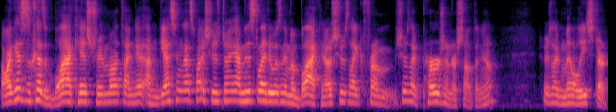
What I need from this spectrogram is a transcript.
Oh, I guess it's because of Black History Month. I'm, I'm guessing that's why she was doing it. I mean, this lady wasn't even black, you know? She was like from, she was like Persian or something, you know? She was like Middle Eastern.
